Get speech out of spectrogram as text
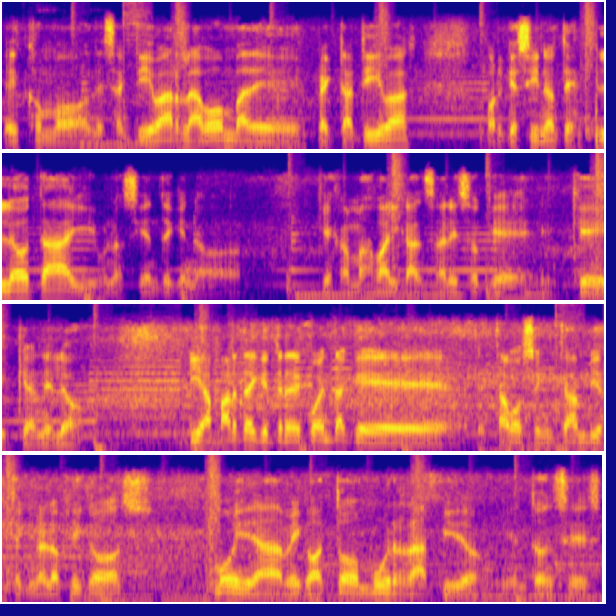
Es como desactivar la bomba de expectativas, porque si no te explota y uno siente que no, que jamás va a alcanzar eso que, que, que anheló. Y aparte hay que tener en cuenta que estamos en cambios tecnológicos muy dinámico, todo muy rápido. Y entonces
